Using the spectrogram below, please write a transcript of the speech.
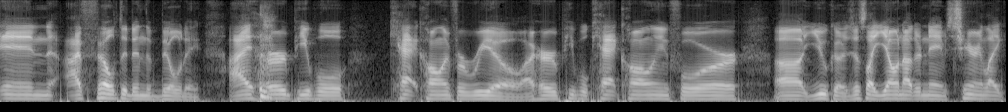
and I felt it in the building. I heard people catcalling for Riho. I heard people catcalling for uh, Yuka, just like yelling out their names, cheering like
